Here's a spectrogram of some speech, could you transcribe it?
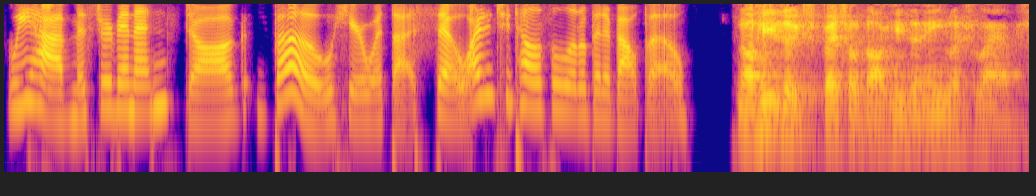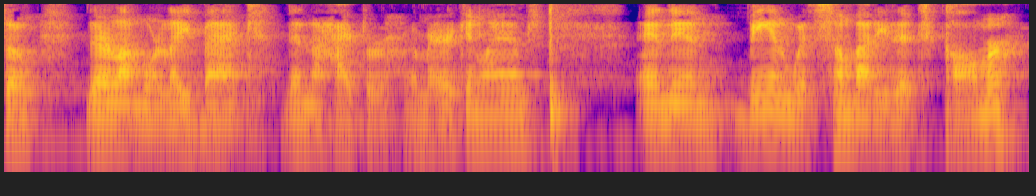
We have Mr. Van Etten's dog, Bo, here with us. So, why don't you tell us a little bit about Bo? No, he's a special dog. He's an English lab, so they're a lot more laid back than the hyper American labs. And then being with somebody that's calmer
